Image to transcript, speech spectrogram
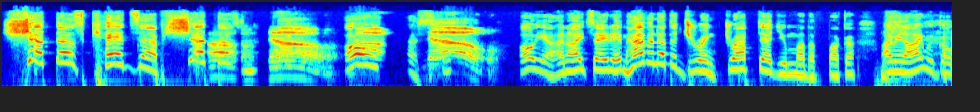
Shut those kids up! Shut oh, those. Oh no. Oh, yes. No. Oh yeah, and I'd say to him, "Have another drink, drop dead, you motherfucker." I mean, I would go.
